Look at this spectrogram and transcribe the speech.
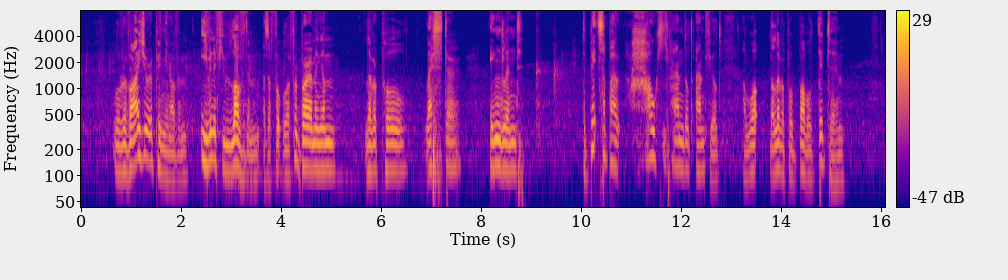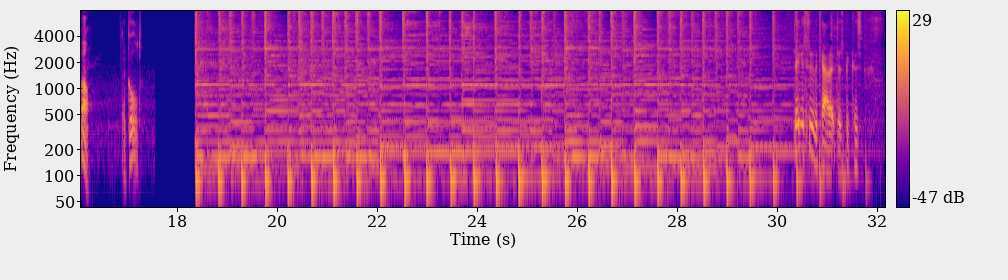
will revise your opinion of him, even if you loved him as a footballer for Birmingham, Liverpool, Leicester, England. The bits about how he handled Anfield and what the Liverpool bubble did to him, well, they're gold. Take us through the characters because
